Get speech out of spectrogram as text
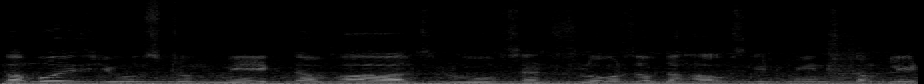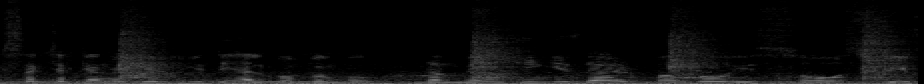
Bamboo is used to make the walls, roofs and floors of the house. It means complete structure can be built with the help of bamboo. The main thing is that bamboo is so stiff,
